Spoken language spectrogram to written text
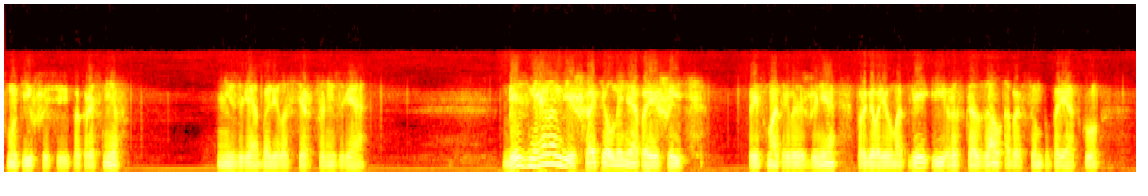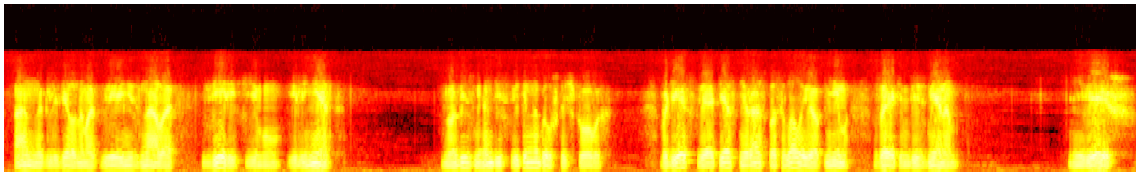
смутившись и покраснев. Не зря болело сердце, не зря. «Безменом, видишь, хотел меня порешить». Присматриваясь к жене, проговорил Матвей и рассказал обо всем по порядку. Анна глядела на Матвея и не знала, верить ему или нет. Но безмен действительно был Штычковых. В детстве отец не раз посылал ее к ним за этим безменом. «Не веришь?»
